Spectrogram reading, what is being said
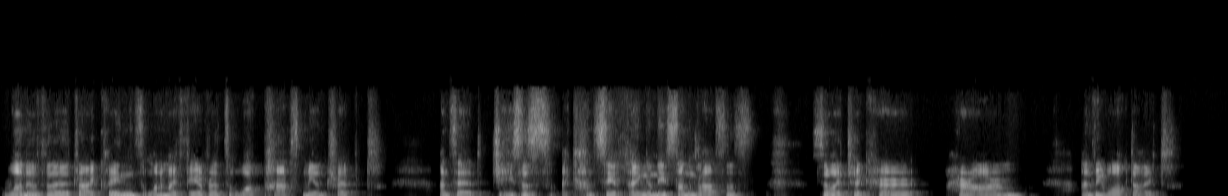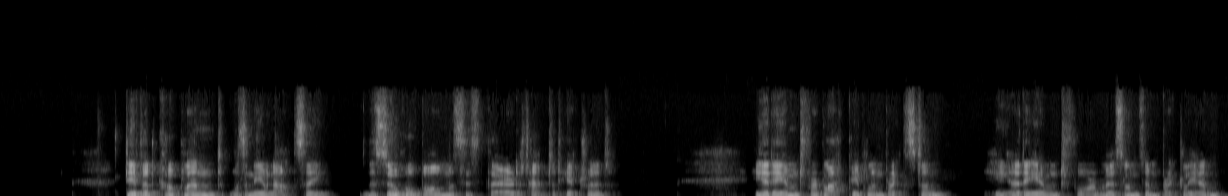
One of the drag queens one of my favorites walked past me and tripped and said jesus i can't see a thing in these sunglasses. So i took her her arm and we walked out David Copeland was a neo Nazi. The Soho bomb was his third attempt at hatred. He had aimed for Black people in Brixton. He had aimed for Muslims in Brick Lane.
